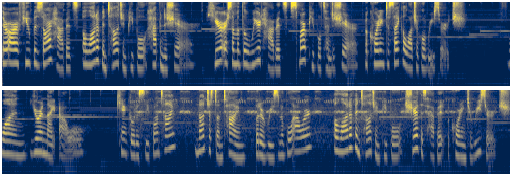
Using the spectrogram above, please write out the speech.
there are a few bizarre habits a lot of intelligent people happen to share. Here are some of the weird habits smart people tend to share, according to psychological research. 1. You're a night owl. Can't go to sleep on time? Not just on time, but a reasonable hour? A lot of intelligent people share this habit according to research.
